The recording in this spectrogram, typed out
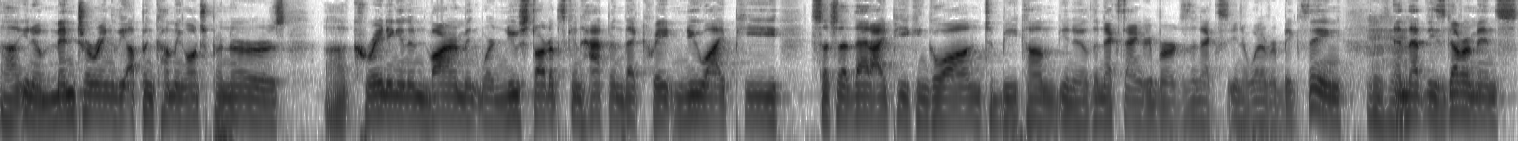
uh, you know, mentoring the up and coming entrepreneurs, uh, creating an environment where new startups can happen that create new IP, such that that IP can go on to become you know the next Angry Birds, the next you know whatever big thing, mm-hmm. and that these governments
